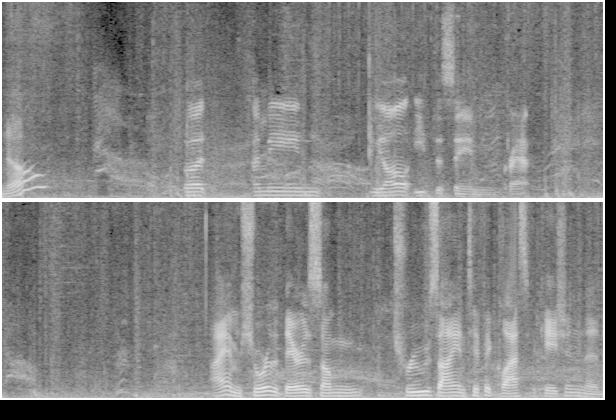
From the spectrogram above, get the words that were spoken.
No? But I mean, we all eat the same crap. I am sure that there is some true scientific classification that,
